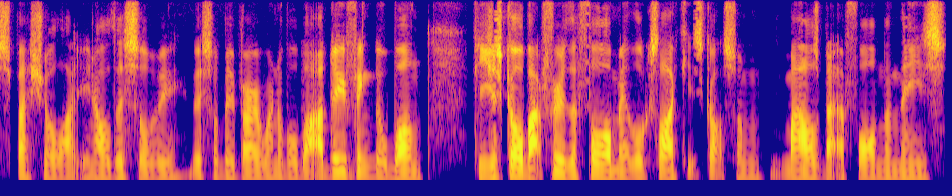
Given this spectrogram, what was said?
special. Like you know, this will be this will be very winnable. But I do think the one, if you just go back through the form, it looks like it's got some miles better form than these.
